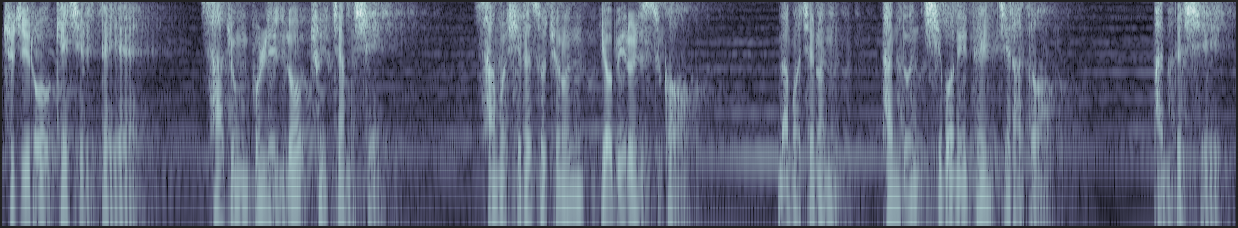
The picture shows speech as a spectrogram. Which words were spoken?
주지로 계실 때에 사중 볼일로 출장 시 사무실에서 주는 여비를 쓰고 나머지는 단돈 10원이 될지라도 반드시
